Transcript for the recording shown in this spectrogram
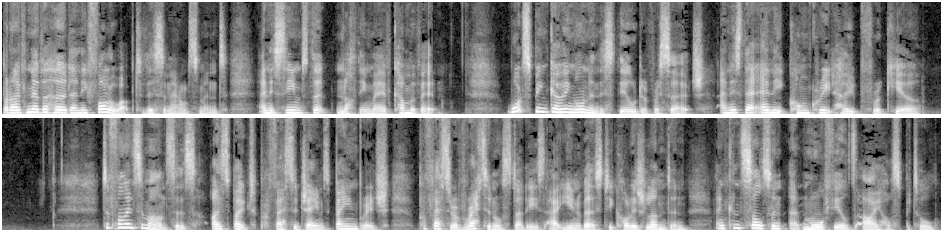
but I've never heard any follow up to this announcement, and it seems that nothing may have come of it. What's been going on in this field of research, and is there any concrete hope for a cure? To find some answers, I spoke to Professor James Bainbridge, Professor of Retinal Studies at University College London and consultant at Moorfields Eye Hospital.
